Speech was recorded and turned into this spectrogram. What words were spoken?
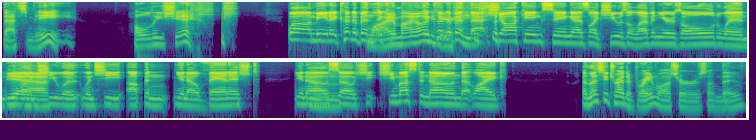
That's me. Holy shit! Well, I mean, it couldn't have been. Why it, am I on it couldn't here? have been that shocking, seeing as like she was 11 years old when Yeah. when she was when she up and you know vanished. You know, Mhm. so she she must have known that like Unless he tried to brainwash her or something.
